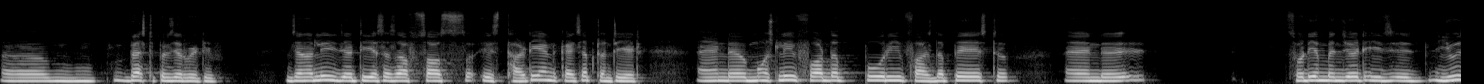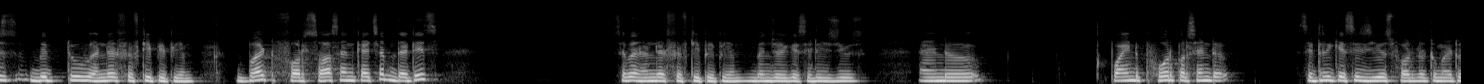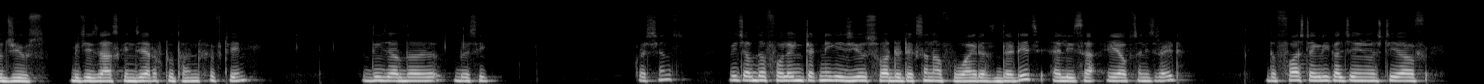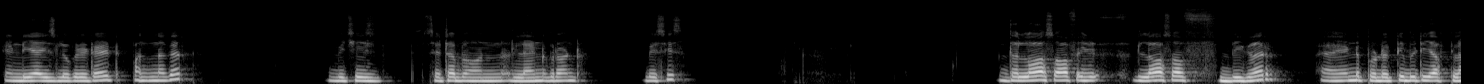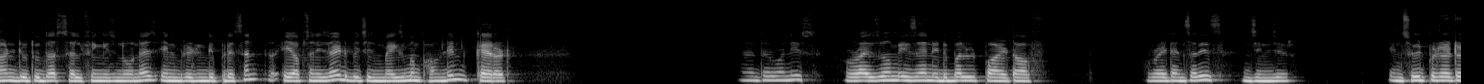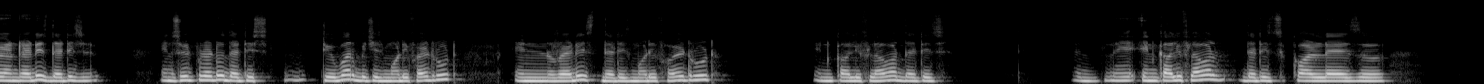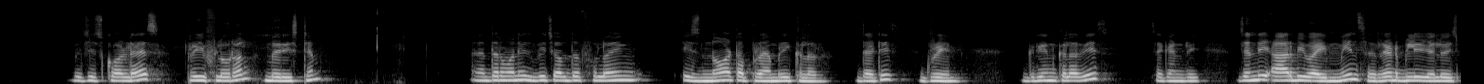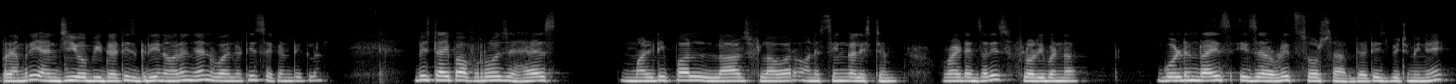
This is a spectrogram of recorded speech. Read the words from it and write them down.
uh, best preservative generally the tss of sauce is 30 and ketchup 28 and uh, mostly for the puree first the paste and uh, sodium benzoate is uh, used with 250 ppm. But for sauce and ketchup that is 750 ppm benzoic acid is used. And uh, 0.4% citric acid is used for the tomato juice which is asked in JRF 2015 so these are the basic questions. Which of the following technique is used for detection of virus? That is ELISA a option is right. The first agriculture university of India is located at Pantnagar which is set up on land grant basis. The loss of loss of vigor and productivity of plant due to the selfing is known as inbreeding depression. A option is right which is maximum found in carrot. Another one is rhizome is an edible part of right answer is ginger. In sweet potato and radish that is in sweet potato that is tuber which is modified root. In radish that is modified root. In cauliflower that is in cauliflower that is called as uh, which is called as prefloral meristem. Another one is which of the following is not a primary color? That is green. Green color is secondary. Generally rby means red blue yellow is primary and gob that is green orange and violet is secondary color. Which type of rose has multiple large flower on a single stem? Right answer is floribunda golden rice is a rich source of that is vitamin A.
